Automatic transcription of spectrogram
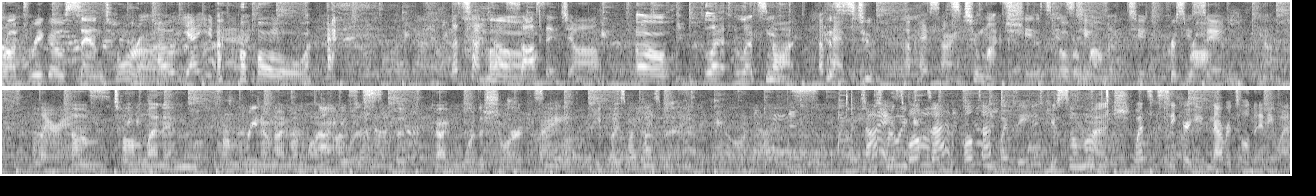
Rodrigo Santoro. oh yeah, you did. Oh, Let's talk about Oh. sausage, y'all. oh, let, let's not, Okay. it's too, Okay, sorry. it's too much. Too- it's, it's too- overwhelming. too- Chris too Rock. soon? Yeah. Hilarious. Um, Tom Lennon from Reno 911. He was the guy who wore the shorts. Right. He plays my husband. Nice. Really well fun. done. Well done, Wendi. Thank you so much. What's a secret you've never told anyone?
